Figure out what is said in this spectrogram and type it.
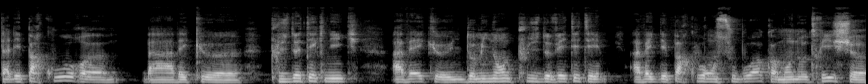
tu as des parcours bah, avec plus de technique, avec euh, une dominante plus de VTT, avec des parcours en sous-bois comme en Autriche, euh,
